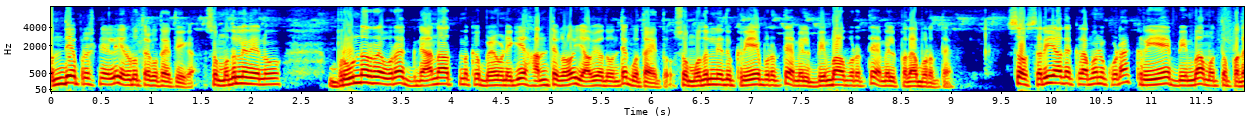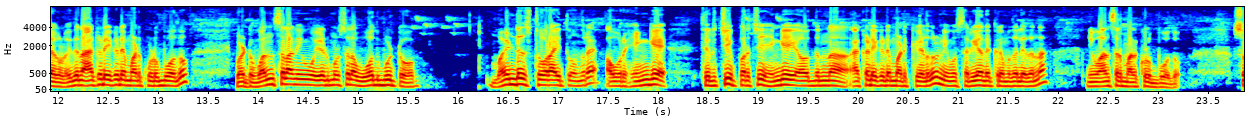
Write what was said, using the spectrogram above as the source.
ಒಂದೇ ಪ್ರಶ್ನೆಯಲ್ಲಿ ಎರಡು ಉತ್ತರ ಗೊತ್ತಾಯ್ತು ಈಗ. ಸೊ ಮೊದಲನೇದೇನು? ಬ್ರೂನರ್ ಅವರ ಜ್ಞಾನಾತ್ಮಕ ಬೆಳವಣಿಗೆ ಹಂತಗಳು ಯಾವ್ಯಾವುದು ಅಂತ ಗೊತ್ತಾಯಿತು. ಸೊ ಮೊದಲನೇದು ಕ್ರಿಯೆ ಬರುತ್ತೆ, ಆಮೇಲೆ ಬಿಂಬ ಬರುತ್ತೆ, ಆಮೇಲೆ ಪದ ಬರುತ್ತೆ. ಸೊ ಸರಿಯಾದ ಕ್ರಮನೂ ಕೂಡ ಕ್ರಿಯೆ, ಬಿಂಬ ಮತ್ತು ಪದಗಳು. ಇದನ್ನು ಆ ಕಡೆ ಈ ಕಡೆ ಮಾಡಿಕೊಡ್ಬೋದು. ಬಟ್ ಒಂದು ಸಲ ನೀವು ಎರಡು, ಮೂರು ಸಲ ಓದ್ಬಿಟ್ಟು ಮೈಂಡಲ್ಲಿ ಸ್ಟೋರ್ ಆಯಿತು ಅಂದರೆ ಅವ್ರು ಹೆಂಗೆ ತಿರ್ಚಿ ಪರ್ಚಿ ಹೆಂಗೆ ಅದನ್ನು ಆ ಕಡೆ ಈ ಕಡೆ ಮಾಡಿ ಕೇಳಿದ್ರು ನೀವು ಸರಿಯಾದ ಕ್ರಮದಲ್ಲಿ ಅದನ್ನು ನೀವು ಆನ್ಸರ್ ಮಾಡ್ಕೊಳ್ಬೋದು. ಸೊ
